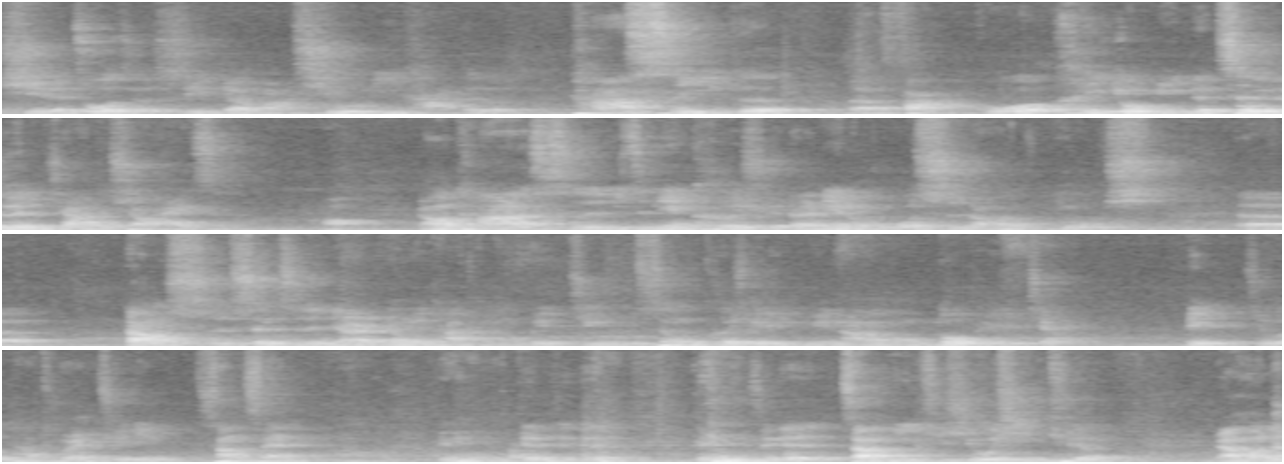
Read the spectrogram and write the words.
写的作者是一个叫马修里卡德。他是一个呃法国很有名的政论家的小孩子，然后他是一直念科学，他念了博士，然后有呃当时甚至人家认为他可能会进入生物科学领域拿到诺贝尔奖，哎，结果他突然决定上山，跟跟这个跟这个藏密去修行去了，然后呢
